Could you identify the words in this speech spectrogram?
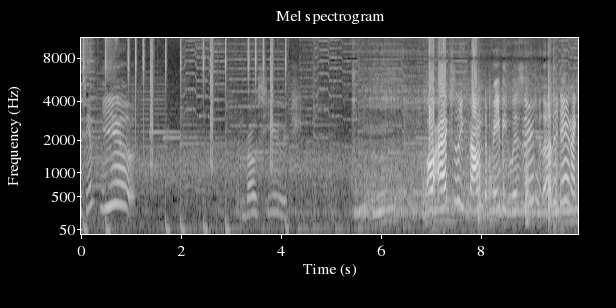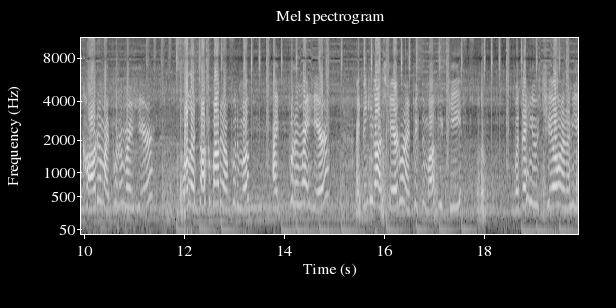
You see him? Yeah. Bro's huge. Oh, I actually found a baby lizard the other day and I caught him. I put him right here. While I talk about it, I'll put him up. I put him right here. I think he got scared when I picked him up. He peed. But then he was chill and then he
